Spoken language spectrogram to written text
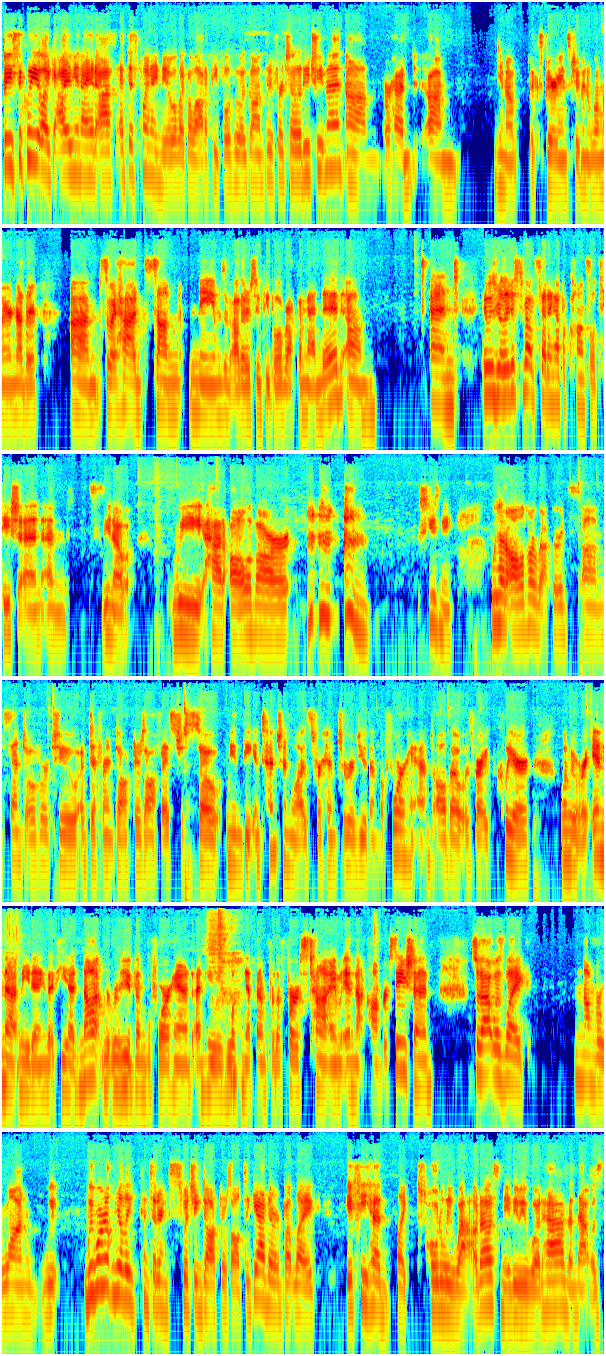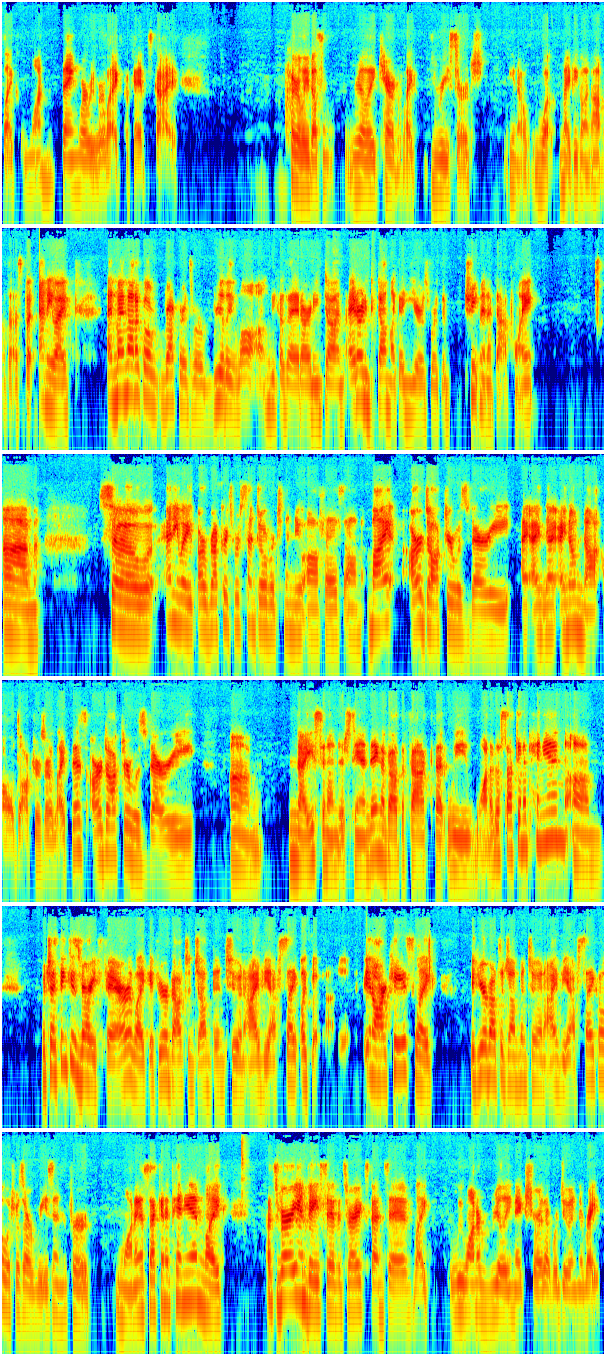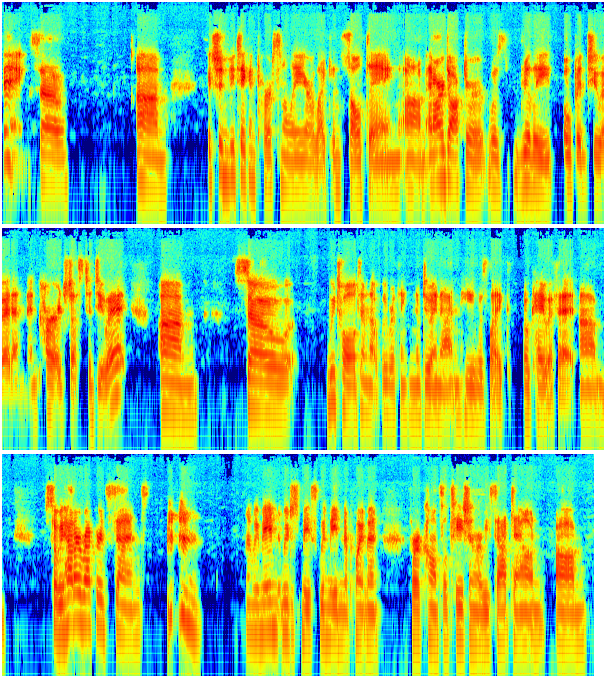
basically like i mean i had asked at this point i knew like a lot of people who had gone through fertility treatment um or had um you know experienced treatment one way or another. Um so i had some names of others who people recommended um and it was really just about setting up a consultation and you know we had all of our excuse me we had all of our records um, sent over to a different doctor's office just so i mean the intention was for him to review them beforehand although it was very clear when we were in that meeting that he had not reviewed them beforehand and he was looking at them for the first time in that conversation. So that was like number one we we weren't really considering switching doctors altogether but like if he had like totally wowed us maybe we would have and that was like one thing where we were like okay this guy clearly doesn't really care to like research you know what might be going on with us but anyway and my medical records were really long because I had already done I had already done like a year's worth of treatment at that point. Um, so anyway, our records were sent over to the new office. Um, my our doctor was very I, I know I know not all doctors are like this. Our doctor was very um, nice and understanding about the fact that we wanted a second opinion. Um, which I think is very fair. Like if you're about to jump into an IVF site, like in our case, like if you're about to jump into an IVF cycle, which was our reason for wanting a second opinion, like that's very invasive. It's very expensive. Like we want to really make sure that we're doing the right thing. So, um, it shouldn't be taken personally or like insulting. Um, and our doctor was really open to it and encouraged us to do it. Um, so we told him that we were thinking of doing that, and he was like okay with it. Um, so we had our records sent, and we made we just basically made an appointment for a consultation where we sat down um,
